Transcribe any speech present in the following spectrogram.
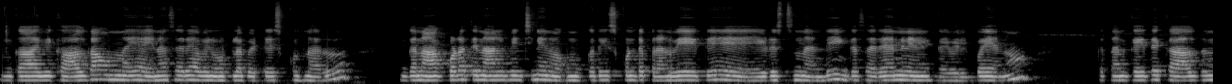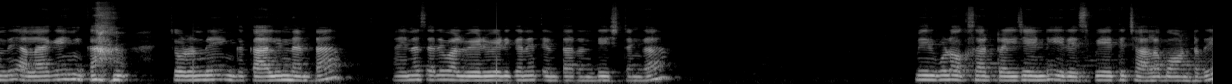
ఇంకా అవి కాలుతా ఉన్నాయి. అయినా సరే అవి నోట్లో పెట్టేసుకుంటున్నారు. ఇంకా నాకు కూడా తినాలనిపించి నేను ఒక ముక్క తీసుకుంటే ప్రణవి అయితే ఏడుస్తుందండి. ఇంకా సరే అని నేను ఇంకా వెళ్ళిపోయాను. ఇంకా తనకైతే కాలుతుంది. అలాగే ఇంకా చూడండి ఇంకా కాలిందంట. అయినా సరే వాళ్ళు వేడివేడిగానే తింటారండి ఇష్టంగా. మీరు కూడా ఒకసారి ట్రై చేయండి. ఈ రెసిపీ అయితే చాలా బాగుంటుంది.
